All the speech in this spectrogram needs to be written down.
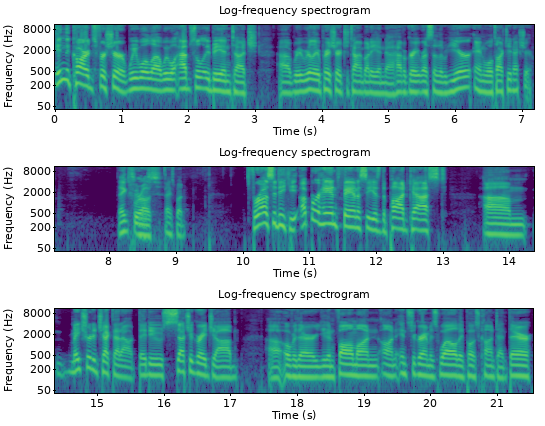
in the cards for sure. We will uh, we will absolutely be in touch. Uh, we really appreciate your time, buddy, and uh, have a great rest of the year. And we'll talk to you next year. Thanks Faraz. Thanks, bud. It's Faraz Siddiqi. Upper Hand Fantasy is the podcast. Um, make sure to check that out. They do such a great job uh, over there. You can follow them on on Instagram as well. They post content there.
